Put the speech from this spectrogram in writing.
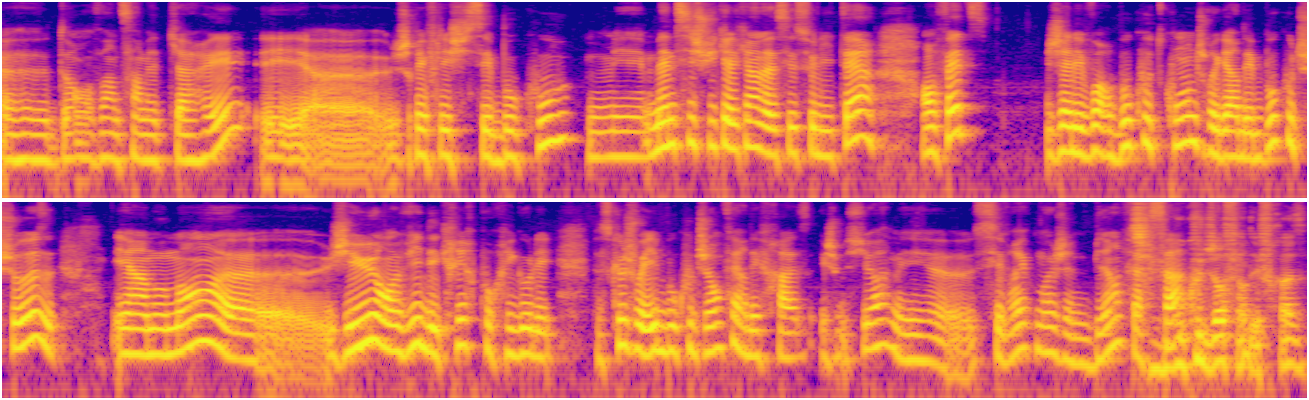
euh, dans 25 mètres carrés et euh, je réfléchissais beaucoup, mais même si je suis quelqu'un d'assez solitaire, en fait j'allais voir beaucoup de comptes, je regardais beaucoup de choses. Et à un moment, euh, j'ai eu envie d'écrire pour rigoler, parce que je voyais beaucoup de gens faire des phrases. Et je me suis dit, ah, mais euh, c'est vrai que moi j'aime bien faire ça. beaucoup de gens faire des phrases.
